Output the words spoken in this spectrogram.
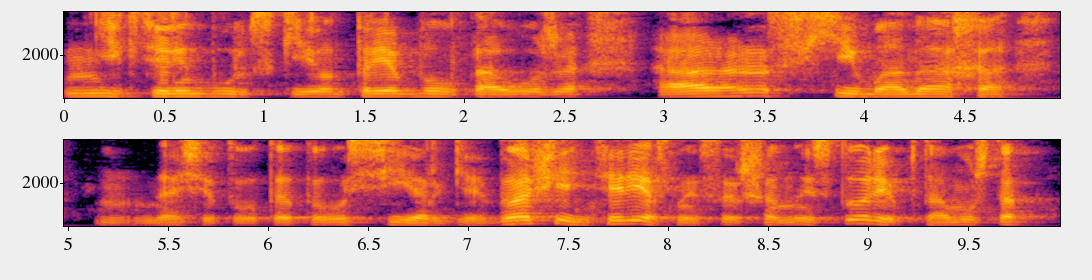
Екатеринбургский, он требовал того же а схимонаха, значит, вот этого Сергия. Да вообще интересная совершенно история, потому что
